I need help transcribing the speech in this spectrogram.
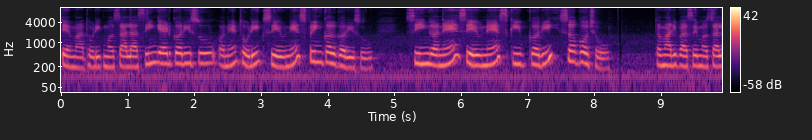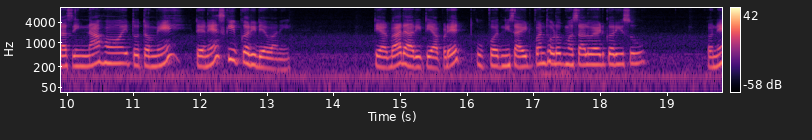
તેમાં થોડીક મસાલા સિંગ એડ કરીશું અને થોડીક સેવને સ્પ્રિંકલ કરીશું. સિંગ અને સેવને સ્કીપ કરી શકો છો. તમારી પાસે મસાલા સિંગ ના હોય તો તમે તેને સ્કીપ કરી દેવાની. ત્યારબાદ આ રીતે આપણે ઉપરની સાઈડ પણ થોડોક મસાલો એડ કરીશું અને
